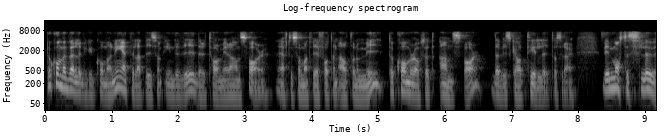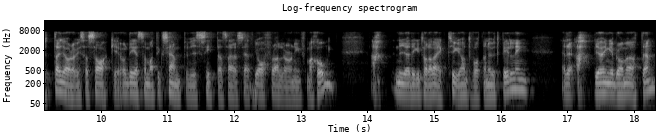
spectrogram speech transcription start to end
Då kommer väldigt mycket komma ner till att vi som individer tar mer ansvar. Eftersom att vi har fått en autonomi, då kommer också ett ansvar där vi ska ha tillit och sådär. Vi måste sluta göra vissa saker och det är som att exempelvis sitta så här och säga att jag får aldrig någon information. Ah, nya digitala verktyg, jag har inte fått någon utbildning. Eller ah, vi har inga bra möten.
